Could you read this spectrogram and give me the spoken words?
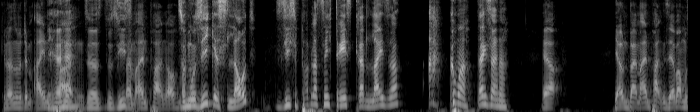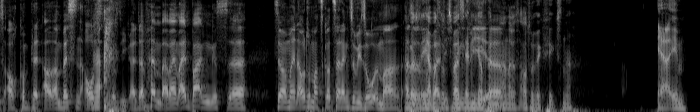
Genauso mit dem Ja, Einparken. du, du siehst, Beim Einparken auch so. Musik ist laut, du siehst den Parkplatz nicht, drehst gerade leiser. Ah, guck mal, da ist einer. Ja. Ja, und beim Einparken selber muss auch komplett, am besten aus Ja. die Musik, Alter. Beim, beim Einparken ist, äh, sag mal, mein Auto macht's Gott sei Dank sowieso immer. Also, Also, ja, aber sonst ich weiß ja nicht, ob du ein äh, anderes Auto wegfixst, ne? Ja, eben.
